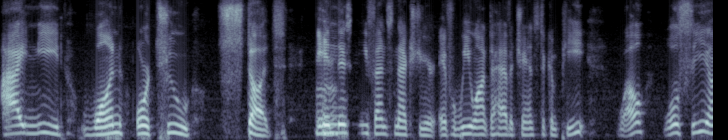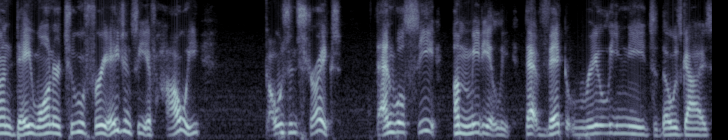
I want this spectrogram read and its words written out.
I need one or two studs in Mhm. this defense next year if we want to have a chance to compete, well, we'll see on day one or two of free agency if Howie goes and strikes. Then we'll see immediately that Vic really needs those guys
